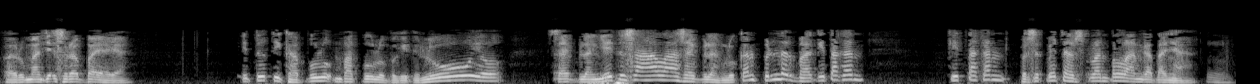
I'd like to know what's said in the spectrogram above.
baru mancik Surabaya ya. Itu 30 40 begitu. Loh yo saya bilang, ya itu salah. Saya bilang, lu kan benar, Mbak. Kita kan kita kan bersepeda harus pelan-pelan katanya. Hmm.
